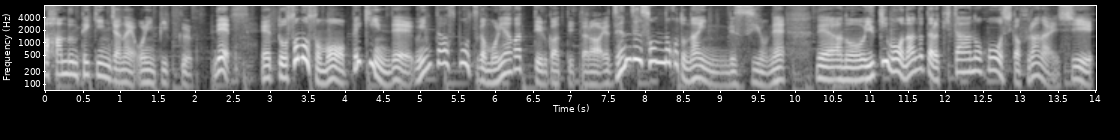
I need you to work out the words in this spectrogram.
まあ、半分北京じゃないオリンピックで、えっと、そもそも北京でウィンタースポーツが盛り上がっているかって言ったらいや全然そんなことないんですよね。であの雪もなんだったら北の方しか降らないし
